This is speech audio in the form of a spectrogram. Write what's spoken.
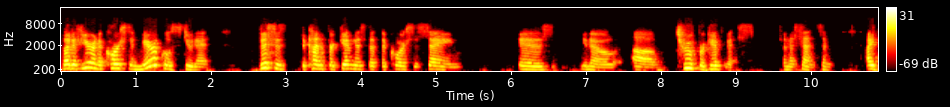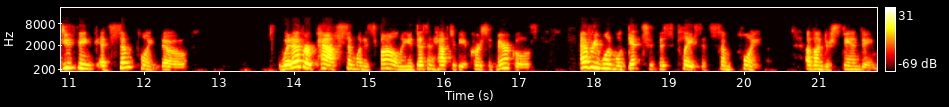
But if you're in a course in miracles student this is the kind of forgiveness that the course is saying is you know um, true forgiveness in a sense and i do think at some point though whatever path someone is following, it doesn't have to be a Course in Miracles. Everyone will get to this place at some point of understanding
